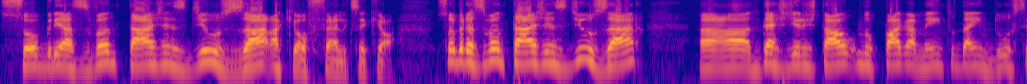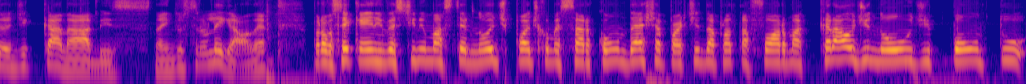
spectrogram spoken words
sobre as vantagens de usar, aqui ó, o Félix aqui ó, sobre as vantagens de usar a Dash Digital no pagamento da indústria de cannabis, na indústria legal, né? Para você que quer investir em Masternode, pode começar com o Dash a partir da plataforma crowdnode.io.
